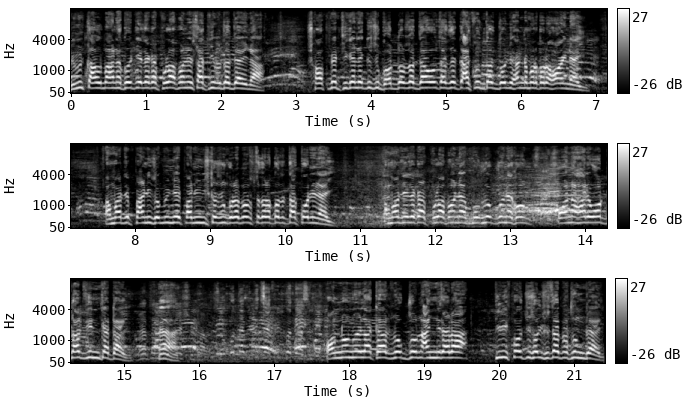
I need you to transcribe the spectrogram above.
বিভিন্ন তাল বাহানা করে এলাকায় পোলাপানের চাকরি মতো দেয় না। স্বপ্নের ঠিকানা কিছু ঘর দরজা দেওয়াও তাদের আজ পর্যন্ত দলীয় হ্যান্ডওভার করা হয় নাই। আমাদের পানি জমিনের পানি নিষ্কাশন করার ব্যবস্থা করার কথা তা করে নাই। আমাদের এলাকার পোলাপানের লোকজন এখন অনাহারে অর্ধার দিন কাটায়। হ্যাঁ। অন্য অন্য এলাকার লোকজন আইনে তারা তিরিশ, পঁয়ত্রিশ, চল্লিশ হাজার বেতন দেয়।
